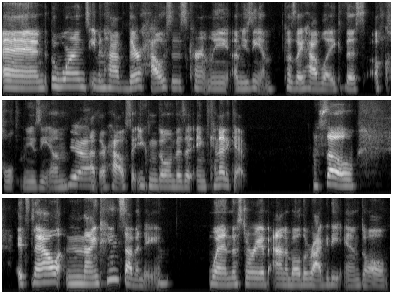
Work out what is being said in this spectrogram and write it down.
and the Warrens even have their house is currently a museum because they have like this occult museum yeah. at their house that you can go and visit in Connecticut. So it's now 1970 when the story of Annabelle the Raggedy Ann doll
